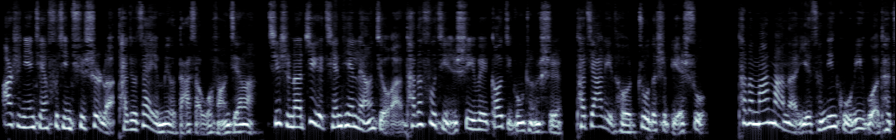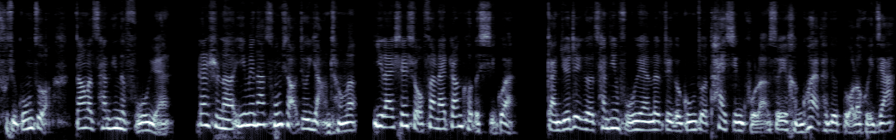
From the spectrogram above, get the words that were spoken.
二十年前父亲去世了，他就再也没有打扫过房间了。其实呢，这个前田良久啊，他的父亲是一位高级工程师，他家里头住的是别墅。他的妈妈呢，也曾经鼓励过他出去工作，当了餐厅的服务员。但是呢，因为他从小就养成了衣来伸手、饭来张口的习惯，感觉这个餐厅服务员的这个工作太辛苦了，所以很快他就躲了回家。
